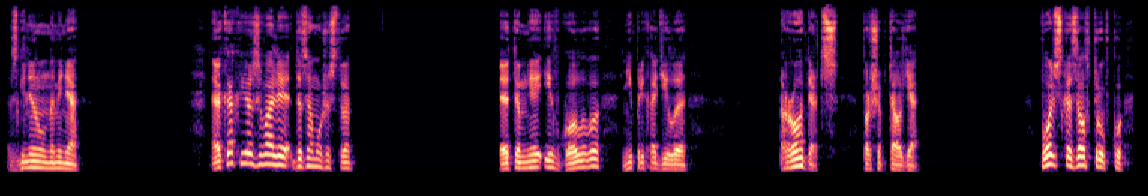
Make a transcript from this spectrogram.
— взглянул на меня. «А — Как ее звали до замужества? Это мне и в голову не приходило. — Робертс, — прошептал я. Поль сказал в трубку —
